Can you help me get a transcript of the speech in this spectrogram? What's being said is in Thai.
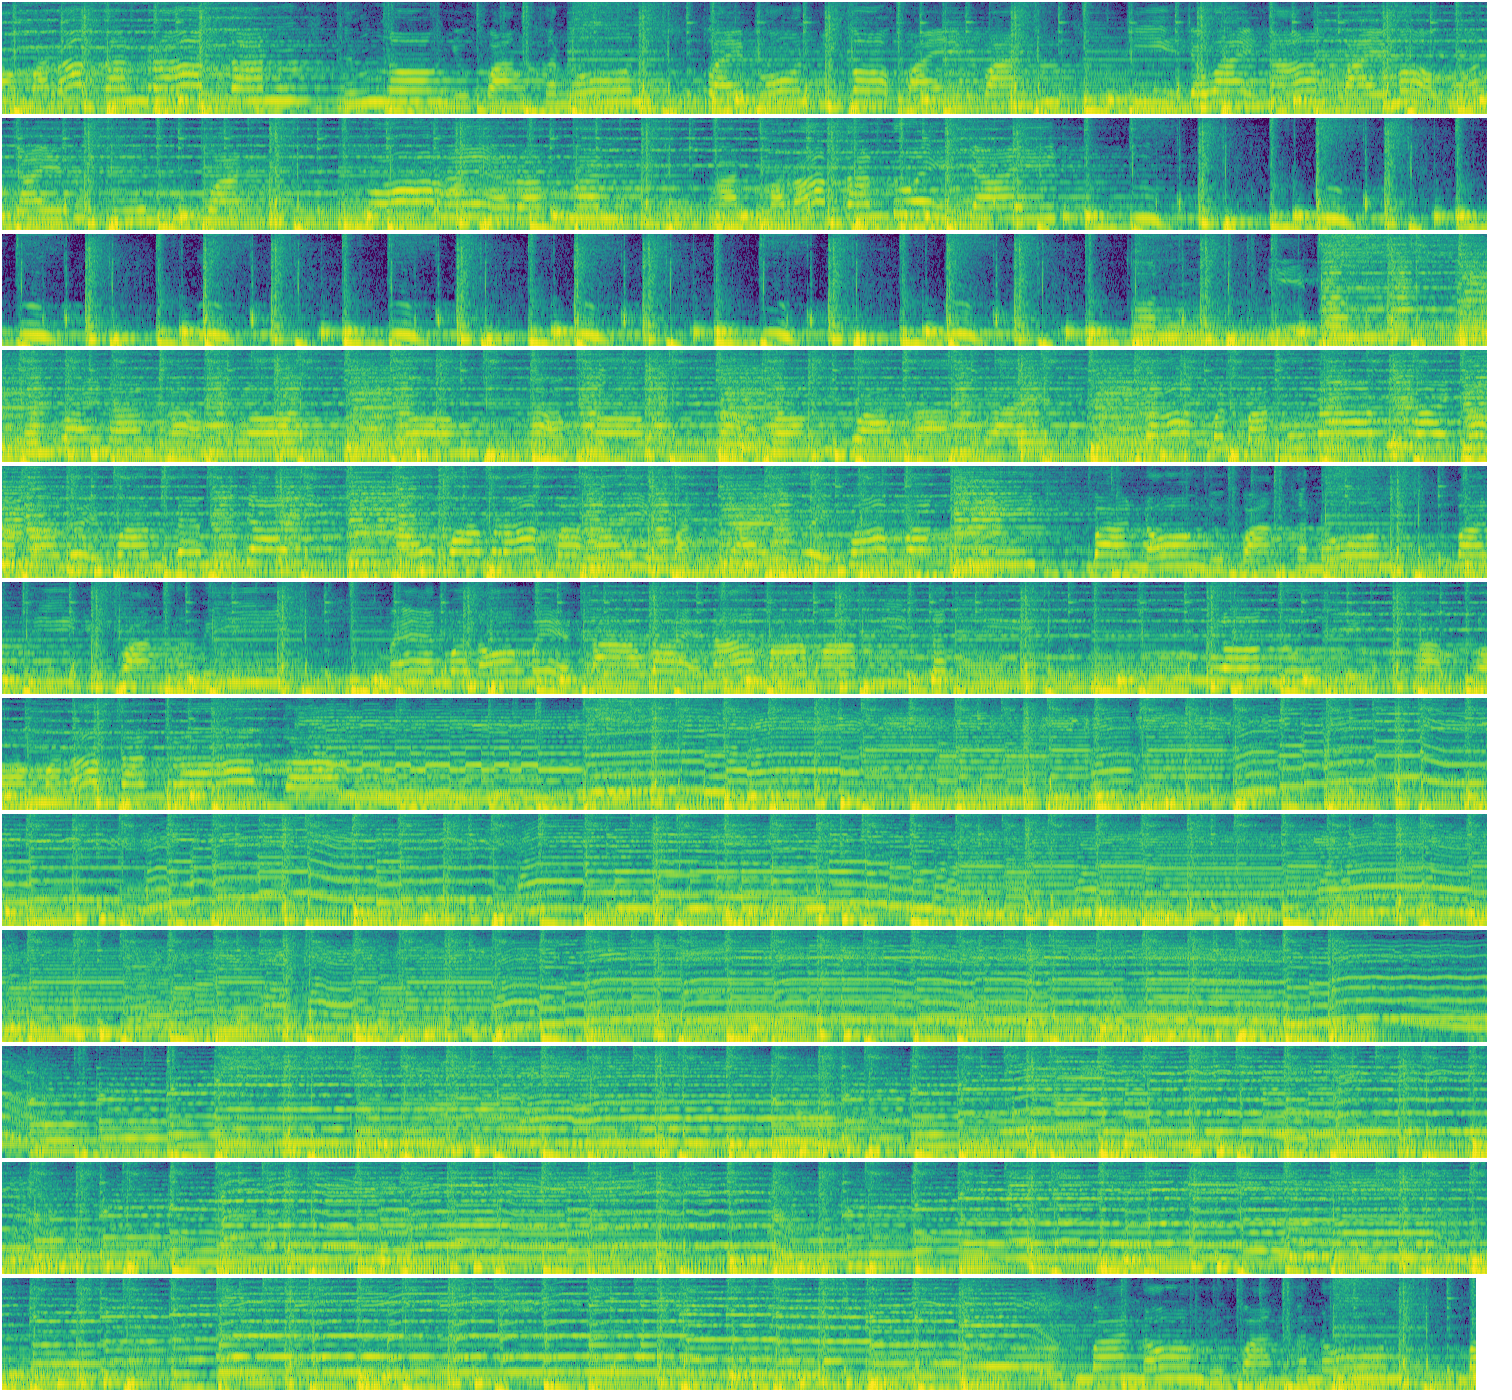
อมารักกันรักกัน ถึงน้องอยู่ฝั่งขนนไกลโพ้นพี่ก็ไฟฟัน แม้ว่าน้องเมตตาว่าน้ำมาหาพี่สักทีลองดูสิข้ามลองมารับ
